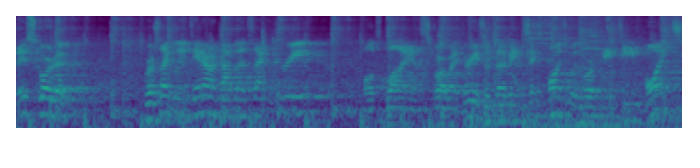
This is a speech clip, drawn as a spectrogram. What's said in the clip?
They scored a recycling container on top of that stack three multiplying and score by three. So instead of being six points, it was worth 18 points,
